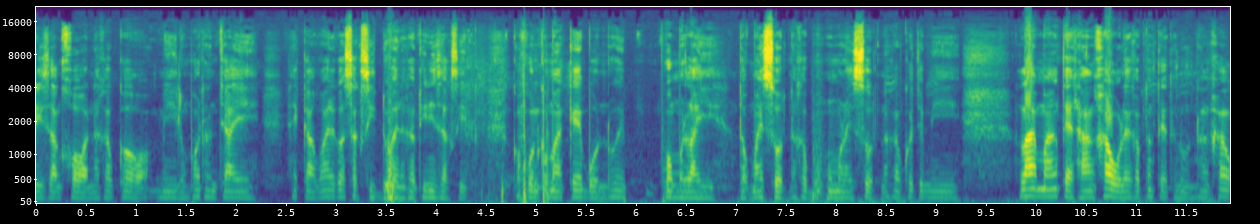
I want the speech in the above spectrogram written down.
ริสังขรณ์นะครับ ก็มีหลวงพ่อทันใจให้กราบไหว้แล้วก็ศักดิ์สิทธิ์ด้วยนะครับ ที่นี่ศักดิ์สิทธิ์ก็คนก็มาแก้บนด้วยพวงมาลัยดอกไม้สดนะครับพวงมาลัยสดนะครับ ก็จะมีลากมาตั้งแต่ทางเข้าเลยครับ ตั้งแต่ถนนทางเข้า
